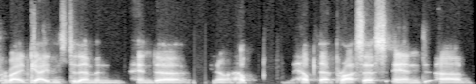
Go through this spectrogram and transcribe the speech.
provide guidance to them and and uh, you know help help that process. And um,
